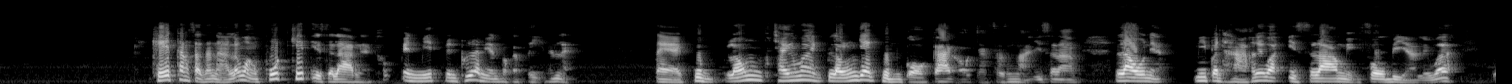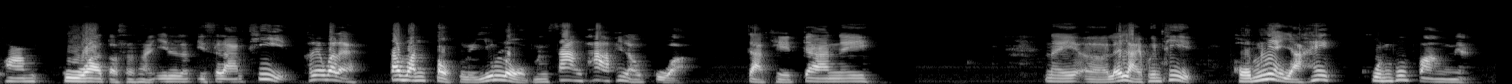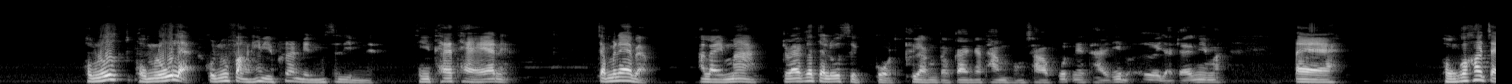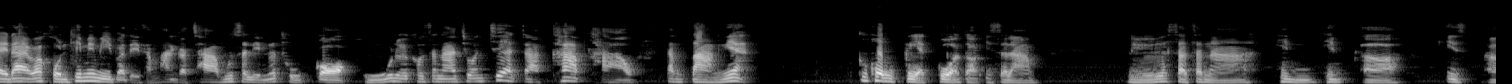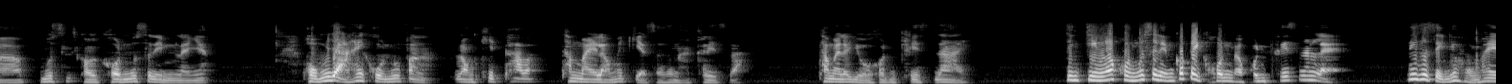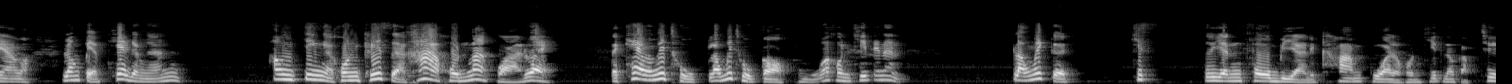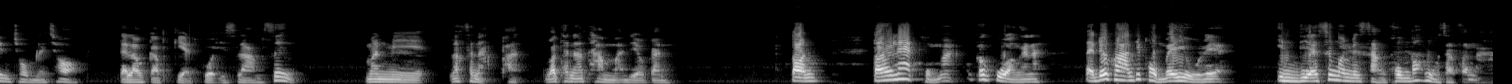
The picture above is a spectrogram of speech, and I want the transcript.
เคสทางศาสนาระหว่างพุทธคริสต์อิสลามเนี่ยเขาเป็นมิตรเป็นเพื่อนกันปกตินั่นแหละ แต่กลุ่มเราใช้คำว่าเราต้องแยกกลุ่มก่อการออกจากศาสนาอิสลาม เราเนี่ยมีปัญหาเขาเรียกว่า Islamic phobia หรือว่าความกลัวต่อศาสนาอิสลามที่เขาเรียกว่าอะไร ตะวันตกหรือยุโรปมันสร้างภาพให้เรากลัว จากเหตุการณ์ใน ในเอ่อหลาย ๆ พื้นที่ ผมเนี่ยอยากให้คุณผู้ฟังเนี่ย ผมรู้ผมรู้แหละ คุณผู้ฟังที่มีเพื่อนเป็นมุสลิมเนี่ย ที่แท้ ๆ เนี่ย จะไม่ได้แบบอะไรมากแล้วก็จะรู้สึกโกรธเคืองต่อการกระทำของชาวพุทธในไทยที่แบบเอออยากจะนี่มาแต่ ผมก็เข้าใจได้ว่าคนที่ไม่มีปฏิสัมพันธ์กับชาวมุสลิมและถูกกอกหูโดยโฆษณาชวนเชื่อจากคาบข่าวต่างๆ เนี่ย ก็คงเกลียดกลัวต่ออิสลาม หรือศาสนาฮินฮินเอ่ออิสเอ่อมุสของคนมุสลิมอะไรเงี้ย ผมอยากให้คุณผู้ฟังลองคิดภาพว่าทำไมเราไม่เกลียดศาสนาคริสต์ล่ะทำไมเราอยู่คนคริสต์ได้ จริงๆ แล้วคนมุสลิมก็เป็นคนแบบคนคริสต์นั่นแหละ นี่คือสิ่งที่ผมพยายามอะลองเปรียบเทียบอย่างนั้น เอาจริงอะคนคริสอะฆ่าคนมากกว่าด้วย แต่แค่มันไม่ถูก เราไม่ถูกกอกหูว่าคนคิดไอ้นั่น เราไม่เกิดคริสเตียนโฟเบีย หรือความกลัวต่อคนคิดเรากับชื่นชมและชอบ แต่เรากับเกลียดกลัวอิสลาม ซึ่งมันมีลักษณะวัฒนธรรมมาเดียวกัน ตอนตอนแรกผมอะก็กลัวกันนะแต่ด้วยความที่ผมไปอยู่เนี่ย อินเดียซึ่งมันเป็นสังคมพหุศาสนา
